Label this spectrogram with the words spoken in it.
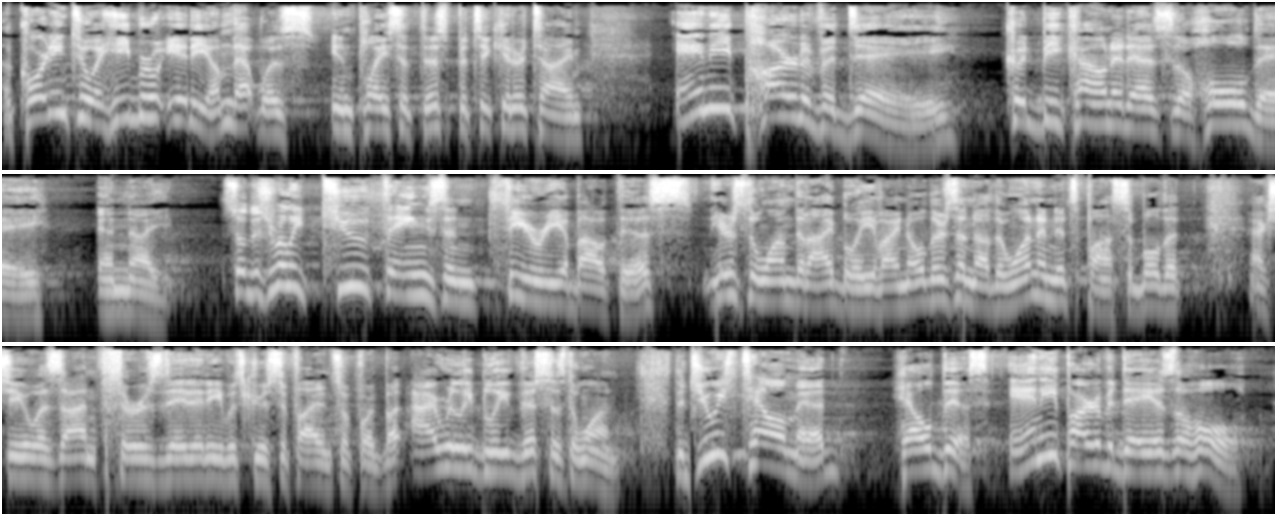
According to a Hebrew idiom that was in place at this particular time, any part of a day could be counted as the whole day and night. So there's really two things in theory about this. Here's the one that I believe. I know there's another one and it's possible that actually it was on Thursday that he was crucified and so forth. But I really believe this is the one. The Jewish Talmud held this. Any part of a day as a whole.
